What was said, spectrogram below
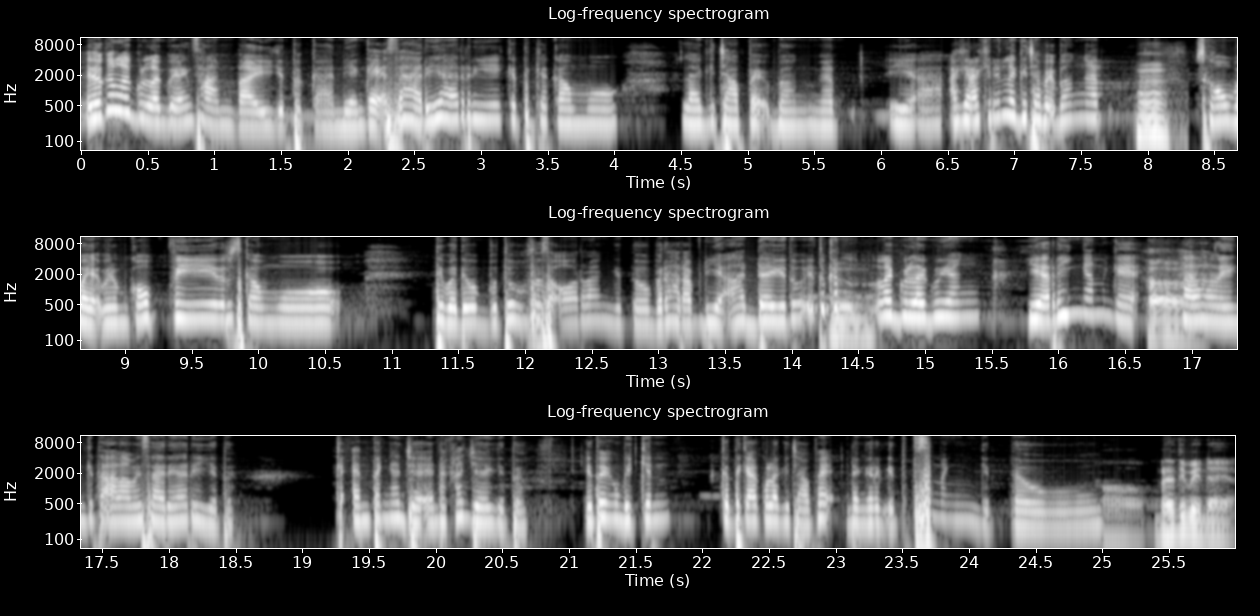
itu kan lagu-lagu yang santai gitu kan, yang kayak sehari-hari ketika kamu lagi capek banget. Iya, akhir-akhir ini lagi capek banget Hmm. terus kamu banyak minum kopi terus kamu tiba-tiba butuh seseorang gitu berharap dia ada gitu itu kan lagu-lagu yang ya ringan kayak hal-hal yang kita alami sehari-hari gitu kayak enteng aja enak aja gitu. Itu yang bikin ketika aku lagi capek dengerin itu tuh seneng gitu. Oh berarti beda ya?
